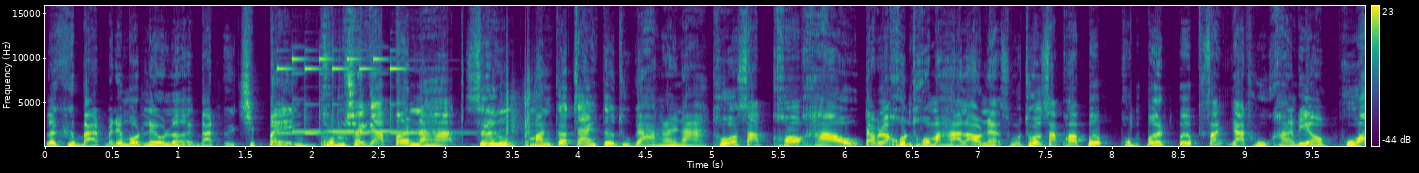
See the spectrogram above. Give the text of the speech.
แล้วคือแบตไม่ได้หมดเร็วเลย แบตอึดชิบเป๋ง ผมใช้กับ Apple นะฮะ ซึ่งมันก็แจ้งเตือนทุกอย่างเลยนะ โทรศัพท์คอเข้า แต่เวลาคนโทรมาหาเราเนี่ย สมมติโทรศัพท์เข้าปุ๊บ ผมเปิดปุ๊บใส่ยัดหูข้างเดียวพัว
